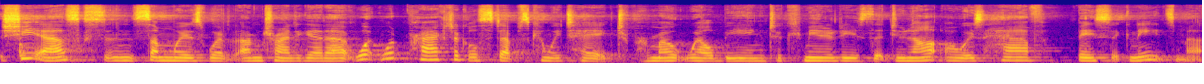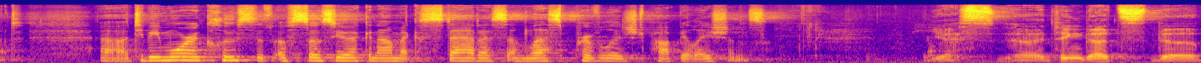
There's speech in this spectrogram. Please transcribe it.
she asks, in some ways, what I'm trying to get at what, what practical steps can we take to promote well being to communities that do not always have basic needs met, uh, to be more inclusive of socioeconomic status and less privileged populations? Yes, I think that's the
